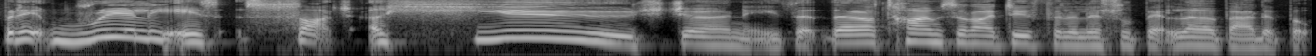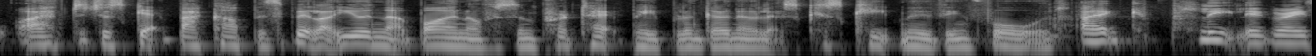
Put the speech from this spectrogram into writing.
but it really is such a huge journey that there are times when I do feel a little bit low about it, but I have to just get back up. It's a bit like you in that buying office and protect people and go, no, let's just keep moving forward. I completely agree.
